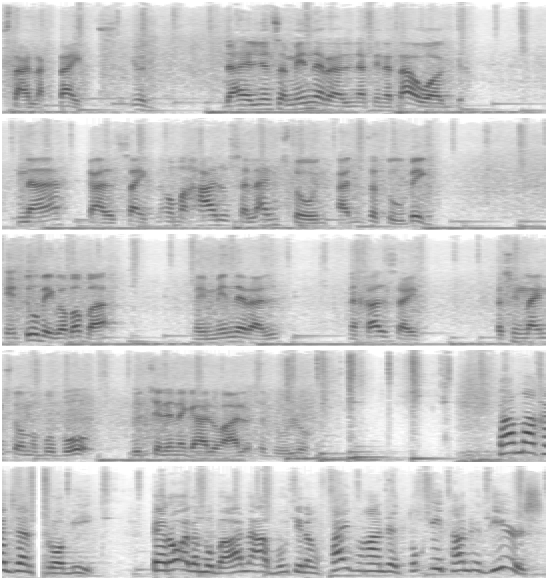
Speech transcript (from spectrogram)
stalactites. Yun. Dahil yun sa mineral na tinatawag na calcite na humahalo sa limestone at sa tubig. Yung tubig bababa, may mineral na calcite, tapos yung limestone mabubuo. Doon sila naghalo-halo sa dulo. Tama ka dyan, Robbie. Pero alam mo ba na abuti ng 500 to 800 years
